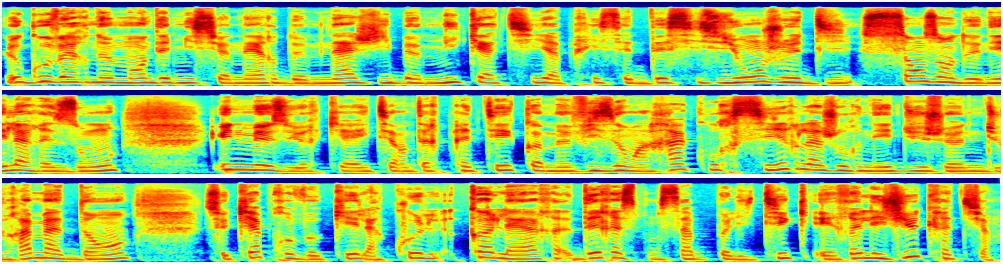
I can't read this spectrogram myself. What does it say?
Le gouvernement démissionnaire de Najib Mikati a pris cette décision jeudi sans en donner la raison. Une mesure qui a été interprétée comme visant à raccourcir la journée du jeûne du ramadan, ce qui a provoqué la colère des responsables politiques et religieux chrétiens.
